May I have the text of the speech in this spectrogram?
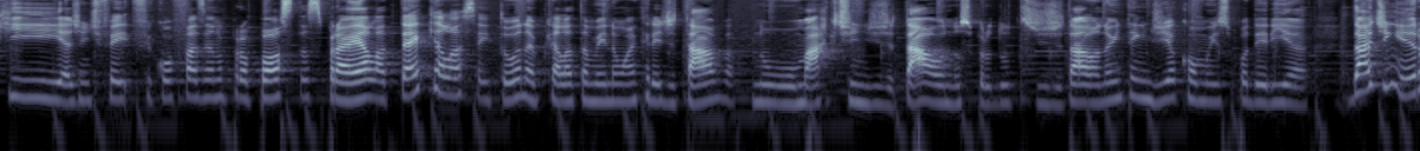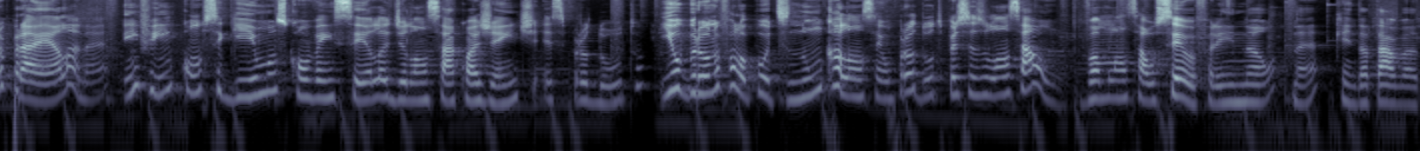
que a gente ficou fazendo propostas pra ela até que ela aceitou, né? Porque ela também não acreditava no marketing digital, nos produtos digital, ela não entendia como isso poderia dar dinheiro pra ela, né? Enfim, conseguimos convencê-la de lançar com a gente esse produto. E o Bruno falou: "Putz, nunca lancei um produto, preciso lançar um. Vamos lançar o seu?" Eu falei: "Não, né?" Que ainda tava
